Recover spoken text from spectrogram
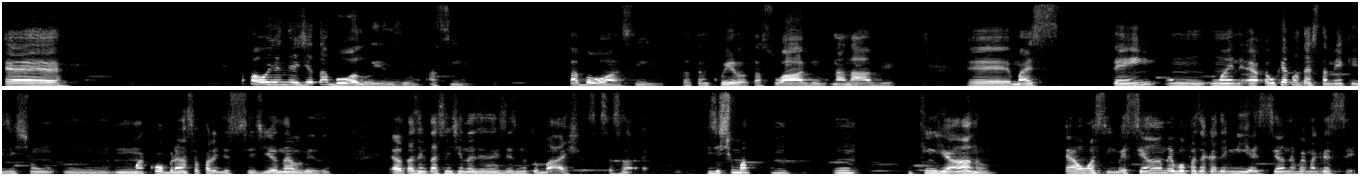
É... Hoje a energia tá boa, Luiz. Assim, tá boa, assim, tá tranquila, tá suave na nave. É, mas tem um, uma. É, o que acontece também é que existe um, um, uma cobrança, eu falei disso esses dias, né, Luísa? Ela está tá sentindo as energias muito baixas. Existe uma, um, um fim de ano é um assim, esse ano eu vou fazer academia, esse ano eu vou emagrecer,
